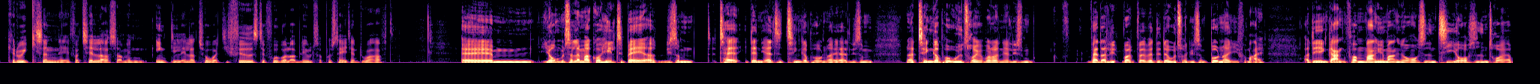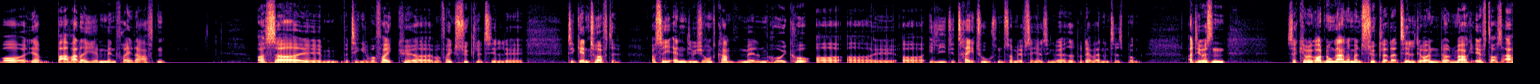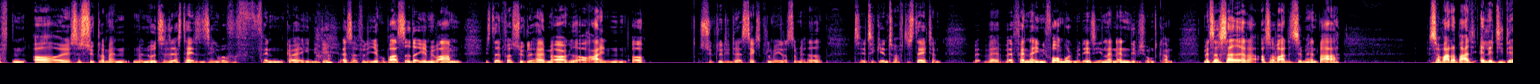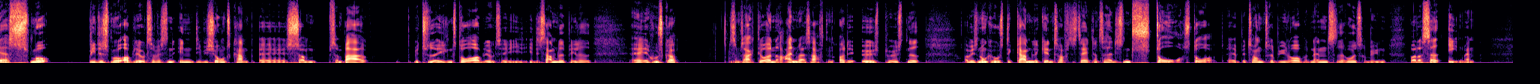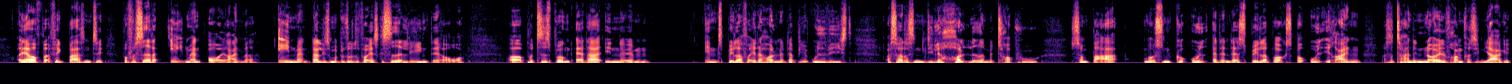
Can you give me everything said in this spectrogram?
Kan du ikke sådan øh, fortælle os om en enkelt eller to af de fedeste fodboldoplevelser på stadion, du har haft? Øhm, jo, men så lad mig gå helt tilbage og ligesom tage den, jeg altid tænker på, når jeg, ligesom, når jeg tænker på udtrykket, hvordan jeg ligesom, hvad, der, hvad, hvad det der udtryk ligesom bunder i for mig. Og det er en gang for mange, mange år siden, 10 år siden, tror jeg, hvor jeg bare var derhjemme en fredag aften. Og så øh, hvad tænkte jeg, hvorfor ikke køre, hvorfor ikke cykle til, øh, til Gentofte og se anden divisionskampen mellem HIK og, og, øh, og Elite 3000, som FC Helsingør hed på daværende tidspunkt. Og det var sådan, så kan man godt nogle gange, når man cykler dertil, det var en, det var en mørk efterårsaften, og øh, så cykler man, man ud til det der stadion, og tænker, hvorfor fanden gør jeg egentlig det? altså, fordi jeg kunne bare sidde derhjemme i varmen, i stedet for at cykle her i mørket og regnen, og cykle de der 6 km, som jeg havde til, til Gentofte Stadion. Hvad, hvad, fanden er egentlig formålet med det til en eller anden divisionskamp? Men så sad jeg der, og så var det simpelthen bare, så var der bare alle de der små, bitte små oplevelser ved sådan en divisionskamp, øh, som, som bare betyder helt en stor oplevelse i, i det samlede billede. Øh, jeg husker, som sagt, det var en regnværsaften, og det øs pøst ned. Og hvis nogen kan huske det gamle Gentofte Stadion, så havde de sådan en stor, stor øh, betontribune over på den anden side af hovedtribunen, hvor der sad én mand. Og jeg var, fik bare sådan til, hvorfor sidder der én mand over i regnvejret? En mand, der ligesom er besluttet for, at jeg skal sidde alene derovre. Og på et tidspunkt er der en, øh, en spiller fra et af holdene, der bliver udvist, og så er der sådan en lille holdleder med tophue, som bare må sådan gå ud af den der spillerboks og ud i regnen, og så tager han en nøgle frem fra sin jakke,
